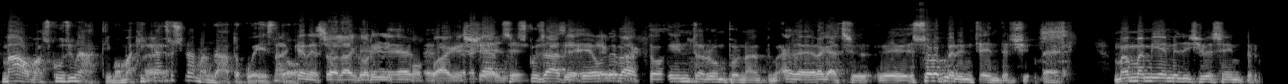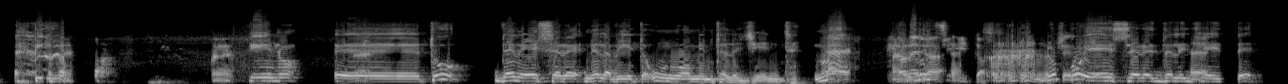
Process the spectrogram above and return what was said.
Mao, ma scusi un attimo, ma chi Eh. cazzo ce l'ha mandato questo? Ma che ne so, l'algoritmo Eh, qua che ragazzi, sceglie. scusate, Sì, eh, ho levato, interrompo un attimo. Eh, ragazzi, eh, solo per intenderci. Eh. Mamma mia mi diceva sempre, Pino. Eh, Pino, eh, tu devi essere nella vita un uomo intelligente, ma non è già- riuscito. non non puoi essere intelligente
